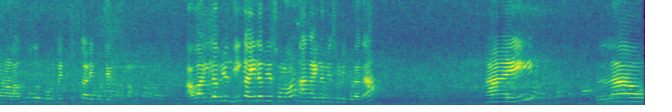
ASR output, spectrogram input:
போனால் அங்கே ஒரு கொடுமை துத்தாடி கொண்டிருந்ததாம். அவ ஐ லவ் யூ நீங்கள் ஐ லவ் யூ சொல்லலாம் நாங்கள் ஐ லவ் யூ சொல்லிக்கூடாதா ஐ லவ்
